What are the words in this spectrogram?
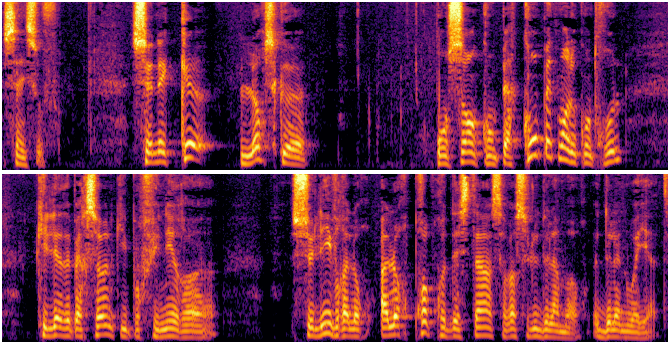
sain sauf. Ce n'est que lorsque on sent qu'on perd complètement le contrôle qu'il y a des personnes qui, pour finir, euh, se livrent à leur, propre destin, à savoir celui de la mort, de la noyade.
